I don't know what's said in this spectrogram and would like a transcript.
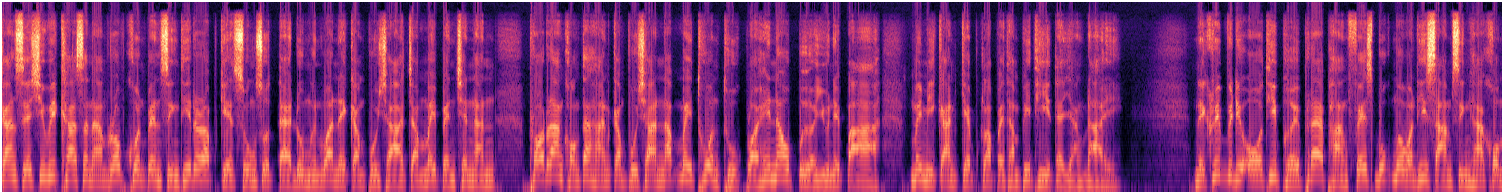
การเสียชีวิตคาสนามรบควรเป็นสิ่งที่ได้รับเกียรติสูงสุด แต่ดูเหมือนว่าในกัมพูชาจะไม่เป็นเช่นนั้น เพราะร่างของทหารกัมพูชานับไม่ถ้วนถูกปล่อยให้เน่าเปื่อยอยู่ในป่า ไม่มีการเก็บกลับไปทำพิธีแต่อย่างใด ในคลิปวิดีโอที่เผยแพร่ผ่าน Facebook เมื่อวันที่ 3 สิงหาคม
